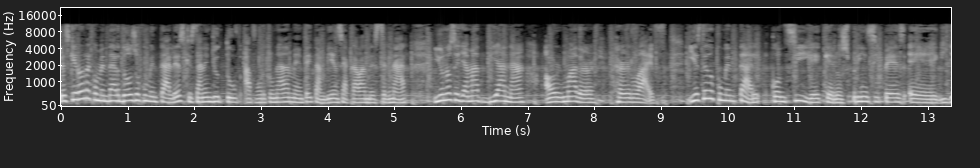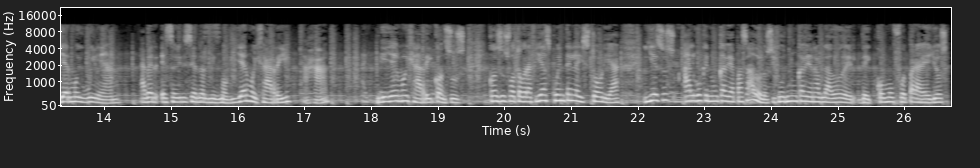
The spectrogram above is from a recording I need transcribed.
les quiero recomendar dos documentales que están en YouTube, afortunadamente, y también se acaban de estrenar. Y uno se llama Diana, Our Mother, Her Life. Y este documental consigue que los príncipes eh, Guillermo y William, a ver, estoy diciendo el mismo, Guillermo y Harry, ajá, Guillermo y Harry con sus con sus fotografías cuenten la historia y eso es algo que nunca había pasado. Los hijos nunca habían hablado de, de cómo fue para ellos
